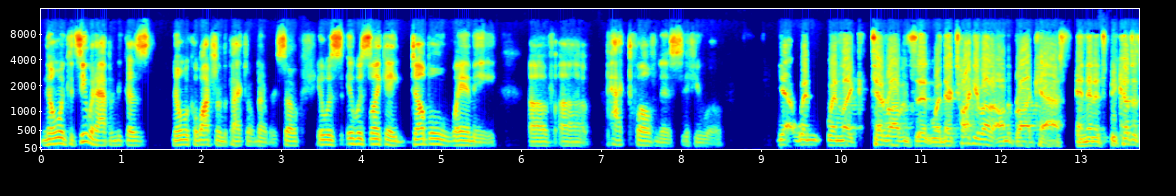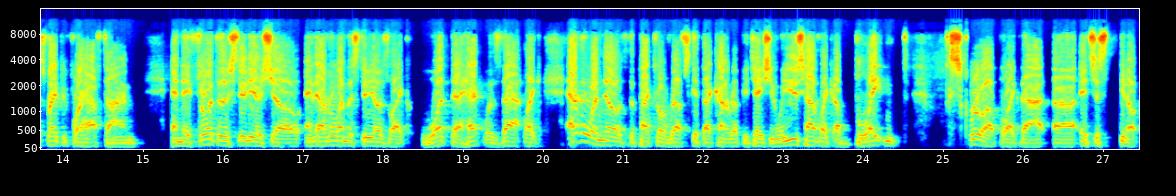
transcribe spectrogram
no one could see what happened because no one could watch it on the Pac 12 network. So it was it was like a double whammy of uh Pac 12ness, if you will. Yeah, when when like Ted Robinson, when they're talking about it on the broadcast, and then it's because it's right before halftime, and they throw it to the studio show, and everyone in the studio is like, "What the heck was that?" Like everyone knows the Pac-12 refs get that kind of reputation. When you just have like a blatant screw up like that. Uh, it's just, you know,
